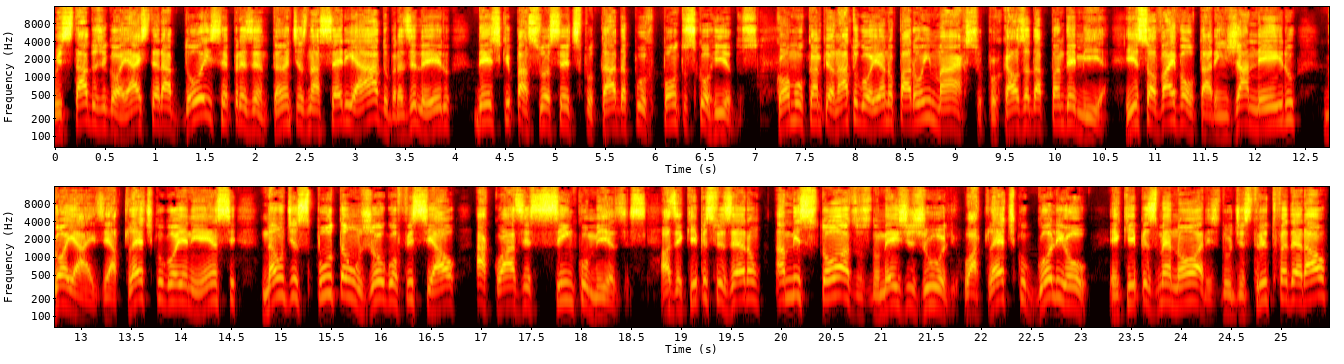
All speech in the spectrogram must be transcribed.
o estado de Goiás terá dois representantes na Série A do brasileiro desde que passou a ser disputada por pontos corridos. Como o campeonato goiano parou em março por causa da pandemia e só vai voltar em janeiro, Goiás e Atlético Goianiense não disputam um jogo oficial há quase cinco meses. As equipes fizeram amistosos no mês de julho. O Atlético goleou equipes menores do Distrito Federal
